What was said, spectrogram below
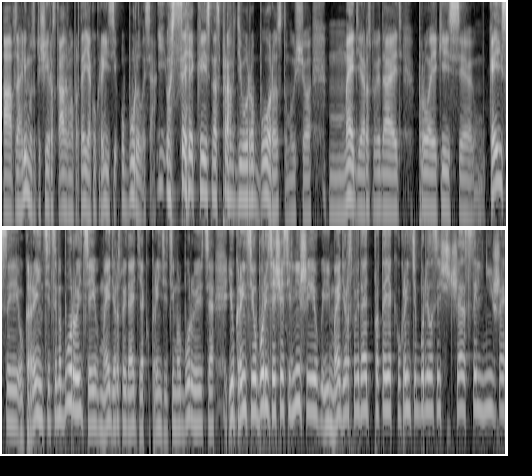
А взагалі ми тут ще й розкажемо про те, як українці обурилися. І ось це якийсь насправді уроборос, тому що медіа розповідають про якісь е, кейси, українці цим обурюються, і медіа розповідають, як українці цим обурюються, і українці обурюються ще сильніше, і, медіа розповідають про те, як українці обурилися ще сильніше.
